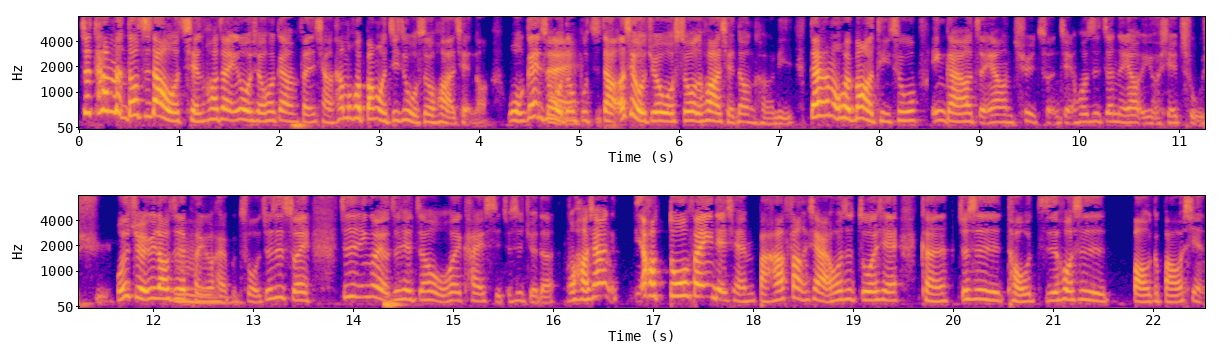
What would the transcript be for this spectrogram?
就他们。他们都知道我钱花在，因为我学会跟他们分享，他们会帮我记住我所有花的钱哦。我跟你说，我都不知道，而且我觉得我所有的花的钱都很合理，但他们会帮我提出应该要怎样去存钱，或是真的要有些储蓄。我就觉得遇到这些朋友还不错，嗯、就是所以就是因为有这些之后，我会开始就是觉得我好像要多分一点钱，把它放下来，或是做一些可能就是投资，或是。保个保险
